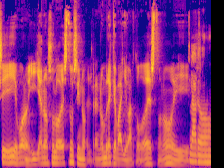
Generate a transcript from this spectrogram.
Sí, bueno, y ya no solo esto, sino el renombre que va a llevar todo esto, ¿no? Y, claro,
